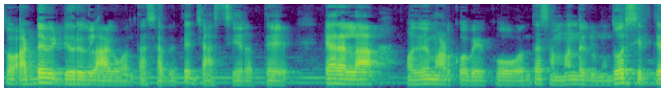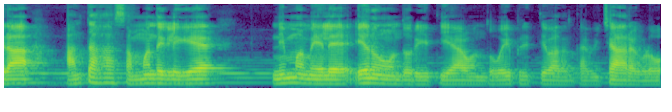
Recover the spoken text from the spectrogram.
ಸೊ ಅಡ್ಡವಿಡ್ಡೂರುಗಳಾಗುವಂಥ ಸಾಧ್ಯತೆ ಜಾಸ್ತಿ ಇರುತ್ತೆ. ಯಾರೆಲ್ಲ ಮದುವೆ ಮಾಡ್ಕೋಬೇಕು ಅಂತ ಸಂಬಂಧಗಳು ಮುಂದುವರಿಸಿರ್ತೀರಾ? ಅಂತಹ ಸಂಬಂಧಗಳಿಗೆ ನಿಮ್ಮ ಮೇಲೆ ಏನೋ ಒಂದು ರೀತಿಯ ಒಂದು ವೈಪರೀತ್ಯವಾದಂಥ ವಿಚಾರಗಳು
